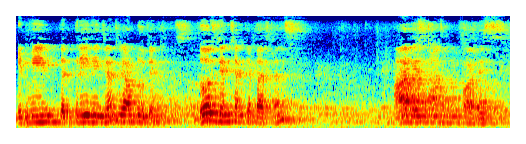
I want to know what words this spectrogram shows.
Between the three regions, we have two junctions. Those junction capacitance are responsible for this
